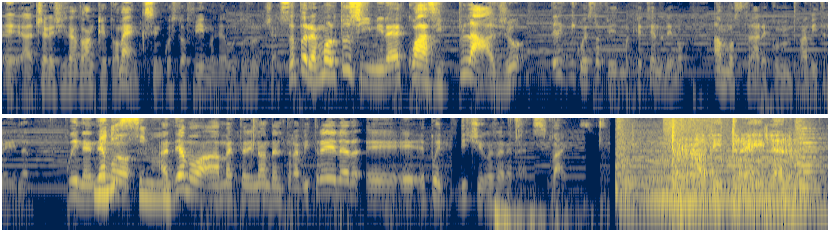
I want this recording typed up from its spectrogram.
eh, ha recitato anche Tom Hanks in questo film che ha avuto successo, però è molto simile, quasi plagio di questo film che ti andremo a mostrare con un Travi trailer. Quindi andiamo, Benissimo. andiamo a mettere in onda il Travi trailer e, e- e poi dici cosa ne pensi, vai. Travi trailer.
